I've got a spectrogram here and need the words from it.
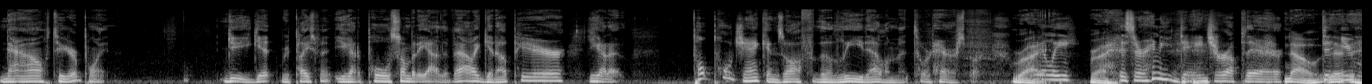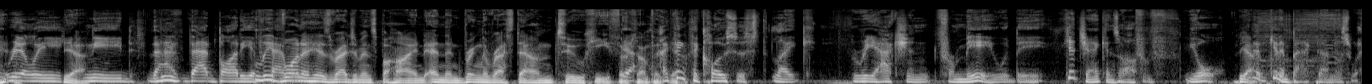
now to your point, do you get replacement? You got to pull somebody out of the valley, get up here. You got to pull, pull Jenkins off the lead element toward Harrisburg. Right, Really? right. Is there any danger up there? No, Do there- you really Yeah. need that that body of leave cavalry? one of his regiments behind and then bring the rest down to Heth or Yeah, something. I Yeah. think the closest like reaction for me would be get Jenkins off of Ewell. Yeah. Get, get him back down this way.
